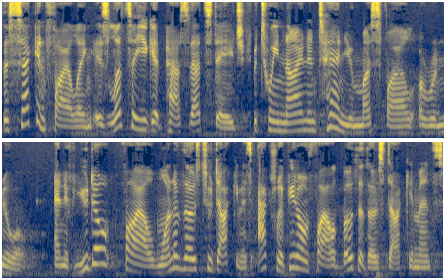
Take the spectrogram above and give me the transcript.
The second filing is let's say you get past that stage, between 9 and 10, you must file a renewal. And if you don't file one of those two documents, actually, if you don't file both of those documents,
